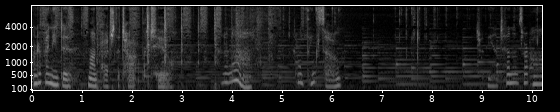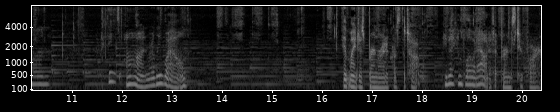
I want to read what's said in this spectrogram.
wonder if I need to Mod Podge the top too. I don't know. I don't think so. Sure the antennas are on. Everything's on really well. It might just burn right across the top. Maybe I can blow it out if it burns too far.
